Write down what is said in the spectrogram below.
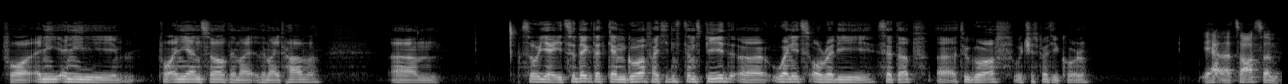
for any any for any answer they might they might have. Um, so yeah, it's a deck that can go off at instant speed uh, when it's already set up uh, to go off, which is pretty cool. Yeah, that's awesome.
